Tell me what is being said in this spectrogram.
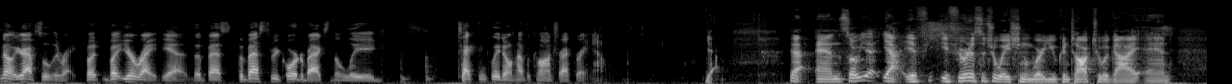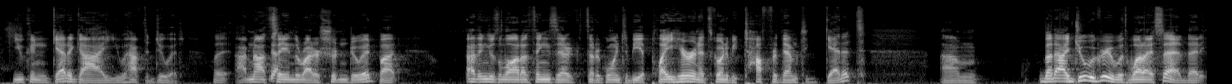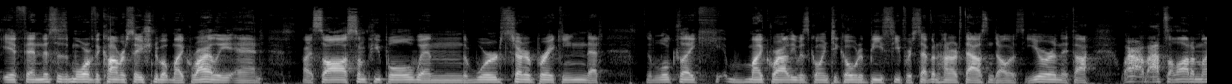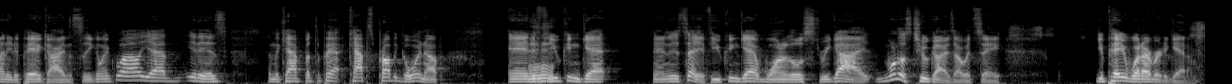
No, you're absolutely right. But but you're right. Yeah, the best the best three quarterbacks in the league technically don't have a contract right now. Yeah. Yeah, and so yeah, yeah. If if you're in a situation where you can talk to a guy and you can get a guy, you have to do it. I'm not yeah. saying the Riders shouldn't do it, but I think there's a lot of things that are, that are going to be at play here, and it's going to be tough for them to get it. Um, but I do agree with what I said that if, and this is more of the conversation about Mike Reilly, and I saw some people when the word started breaking that it looked like Mike Reilly was going to go to BC for seven hundred thousand dollars a year, and they thought, "Wow, that's a lot of money to pay a guy in this league." I'm like, "Well, yeah, it is." And the cap, but the cap's probably going up. And mm-hmm. if you can get, and it said, if you can get one of those three guys, one of those two guys, I would say, you pay whatever to get them.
